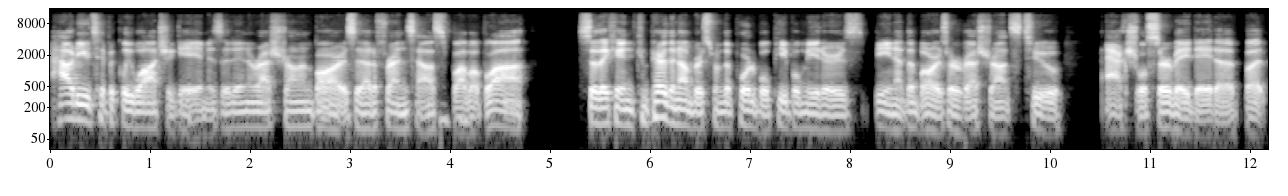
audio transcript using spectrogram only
how do you typically watch a game? Is it in a restaurant and bar? Is it at a friend's house? Blah, blah, blah so they can compare the numbers from the portable people meters being at the bars or restaurants to actual survey data. But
